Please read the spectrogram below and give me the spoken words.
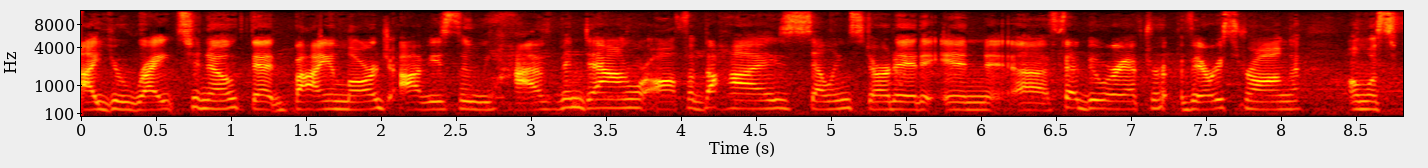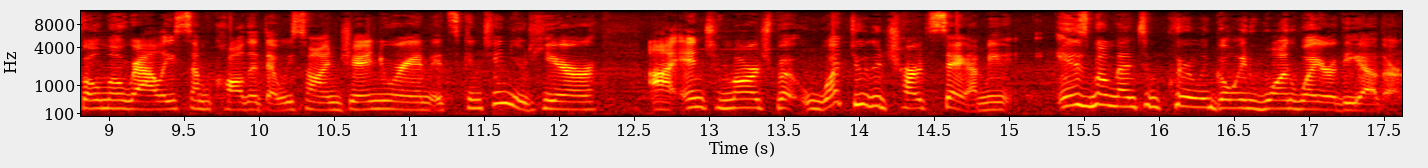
Uh, you're right to note that by and large, obviously, we have been down. We're off of the highs. Selling started in uh, February after a very strong, almost FOMO rally, some called it, that we saw in January, and it's continued here uh, into March. But what do the charts say? I mean, is momentum clearly going one way or the other?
